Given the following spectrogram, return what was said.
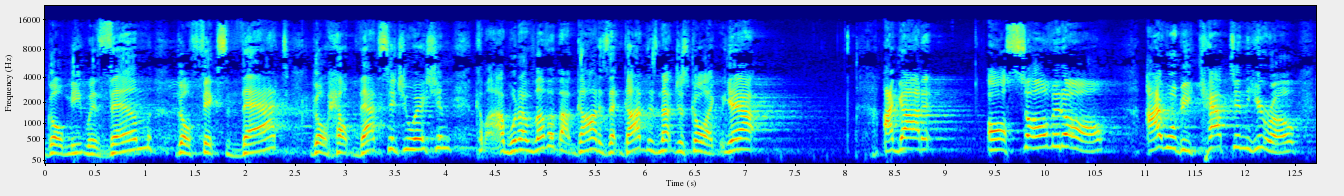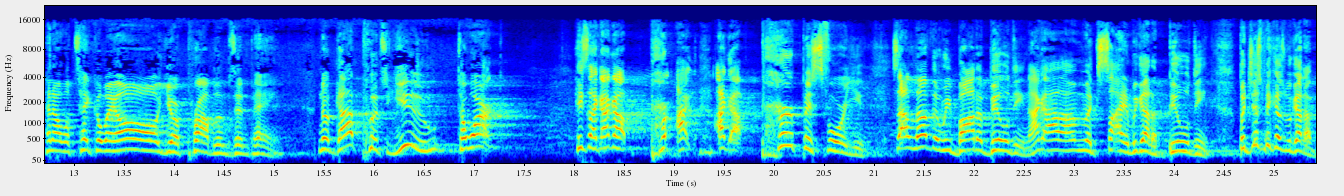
go meet with them, go fix that, go help that situation. Come on. What I love about God is that God does not just go like, yeah, I got it. I'll solve it all. I will be captain hero and I will take away all your problems and pain. No, God puts you to work. He's like, I got, pur- I, I got purpose for you. So I love that we bought a building. I got, I'm excited. We got a building. But just because we got a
